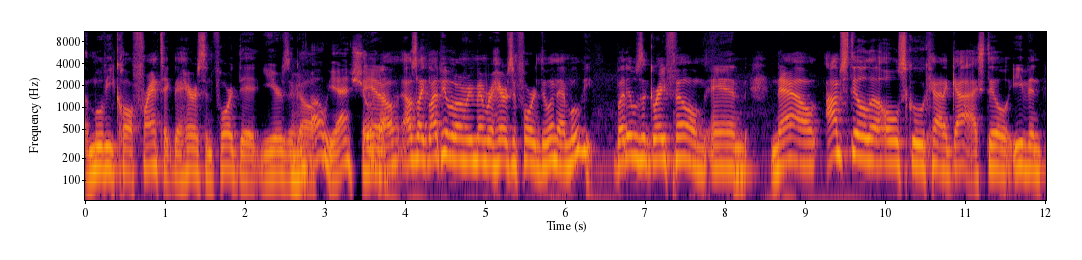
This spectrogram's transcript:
a movie called Frantic that Harrison Ford did years ago. Mm-hmm. Oh yeah, sure. You know, I was like, a lot of people don't remember Harrison Ford doing that movie, but it was a great film. And now I'm still an old school kind of guy. I still even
